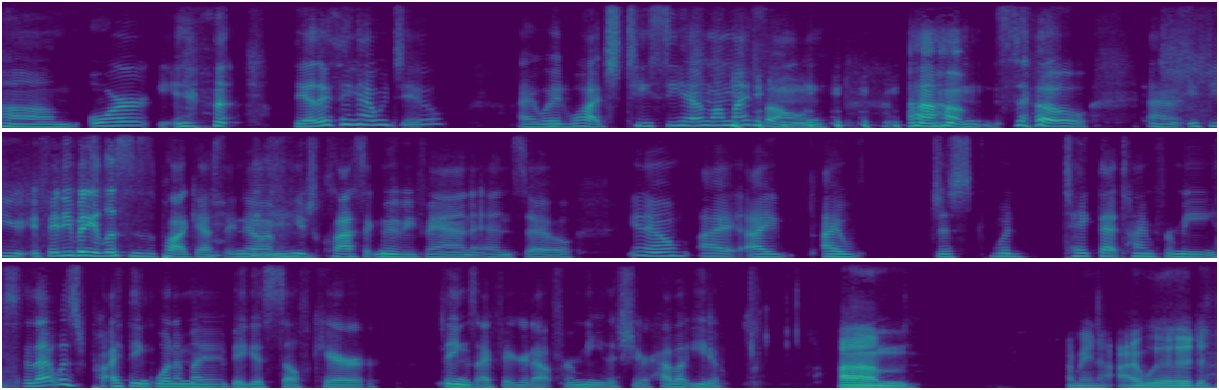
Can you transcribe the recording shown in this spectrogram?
Um or the other thing i would do i would watch tcm on my phone. Um so uh, if you if anybody listens to the podcast they know i'm a huge classic movie fan. And so you know i i i just would take that time for me. So that was i think one of my biggest self-care things i figured out for me this year how about you Um, I mean, I would,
